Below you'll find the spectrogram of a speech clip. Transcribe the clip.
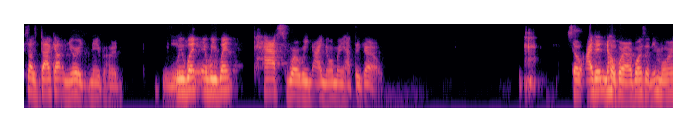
because I was back out in your neighborhood. Yeah. We went and we went past where we I normally have to go. So I didn't know where I was anymore.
